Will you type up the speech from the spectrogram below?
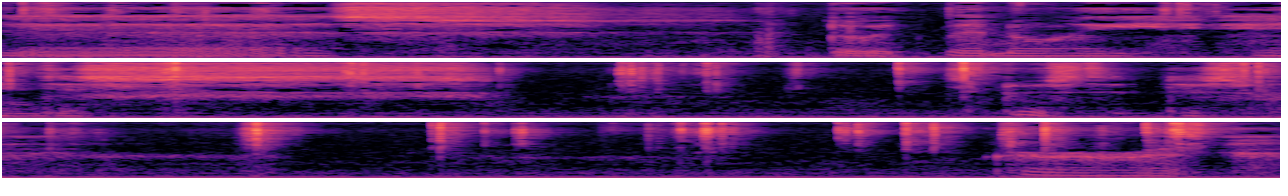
Yes. Do it manually and just twist it this way. Alright. okay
